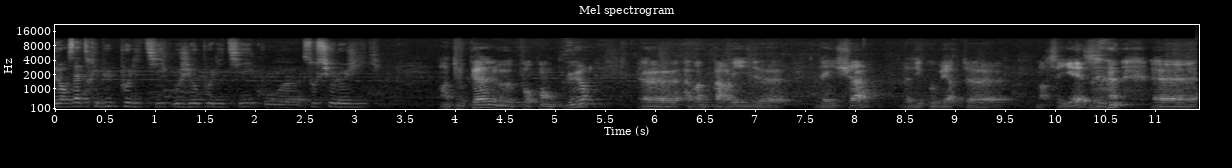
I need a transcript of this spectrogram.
de leurs attributs politiques ou géopolitiques ou sociologiques. En tout cas, pour conclure, euh, avant de parler d'Aïcha, la découverte euh, marseillaise, euh,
